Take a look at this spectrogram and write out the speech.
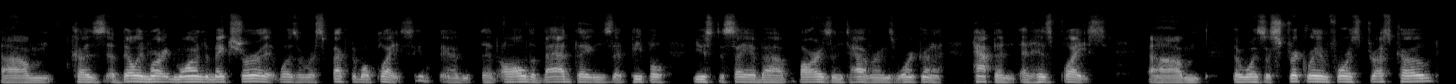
because um, Billy Martin wanted to make sure it was a respectable place and that all the bad things that people used to say about bars and taverns weren't going to happen at his place. Um, there was a strictly enforced dress code.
